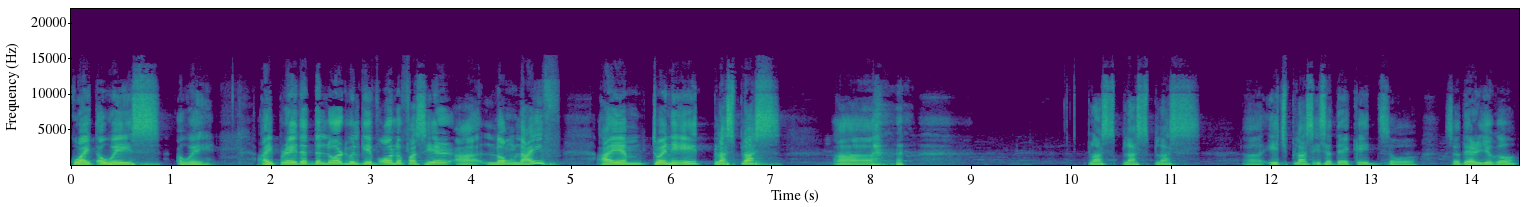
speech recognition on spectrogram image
quite a ways away. I pray that the Lord will give all of us here uh, long life I am 28 plus plus. Uh, plus, plus, plus. Uh, each plus is a decade. So, so there you go.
